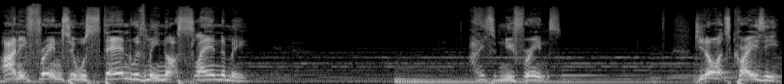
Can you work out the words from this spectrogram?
I need friends who will stand with me, not slander me. I need some new friends. Do you know what's crazy?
